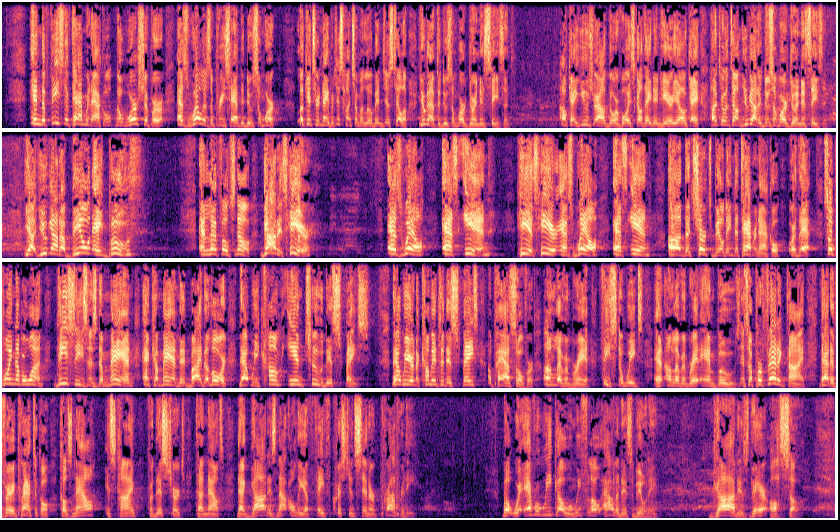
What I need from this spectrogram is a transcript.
In the Feast of Tabernacle, the worshiper as well as the priest had to do some work. Look at your neighbor, just hunch him a little bit and just tell him, you're going to have to do some work during this season. Okay, use your outdoor voice because they didn't hear you. Okay, hunch them and tell them you got to do some work during this season. Yeah, you got to build a booth and let folks know God is here as well as in, He is here as well as in uh, the church building, the tabernacle, or that. So, point number one, these seasons demand and commanded by the Lord that we come into this space. That we are to come into this space of Passover, unleavened bread, feast of weeks, and unleavened bread and booths. It's a prophetic time. That is very practical because now it's time for this church to announce that God is not only a faith Christian center property, but wherever we go, when we flow out of this building, God is there also.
